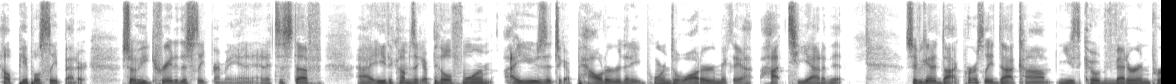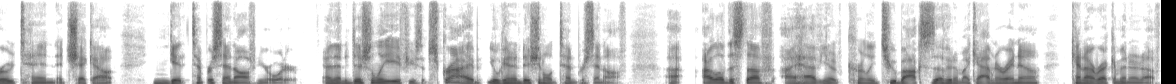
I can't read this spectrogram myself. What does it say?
help people sleep better? So he created the sleep remedy, and, and it's a stuff. Uh, either comes like a pill form. I use it like a powder that he pours into water, make like a hot tea out of it. So if you go to docparsley.com, use the code VeteranPro10 at checkout, you can get 10% off in your order. And then additionally, if you subscribe, you'll get an additional 10% off. Uh, I love this stuff. I have, you know, currently two boxes of it in my cabinet right now. Cannot recommend it enough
